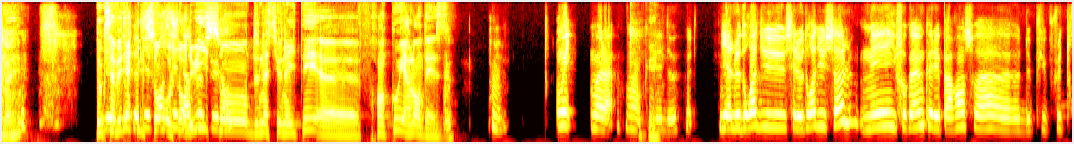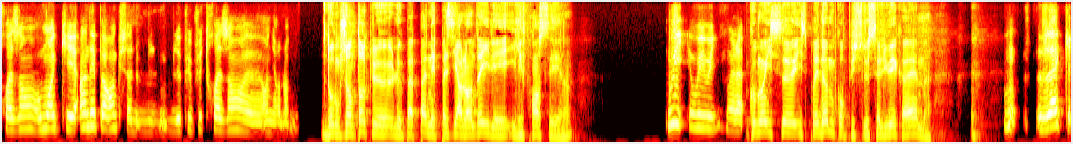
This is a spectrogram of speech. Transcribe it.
Ouais. Donc ça veut dire qu'ils sont aujourd'hui ils sont de nationalité franco-irlandaise. Oui, voilà, ouais, les deux. ouais. Il y a le droit du, c'est le droit du sol, mais il faut quand même que les parents soient euh, depuis plus de trois ans, au moins qu'il y ait un des parents qui soit de- depuis plus de trois ans euh, en Irlande. Donc j'entends que le, le papa n'est pas irlandais, il est, il est français. Hein? Oui, oui, oui, voilà. Comment il se, il se prénomme qu'on puisse le saluer quand même? Jacques,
